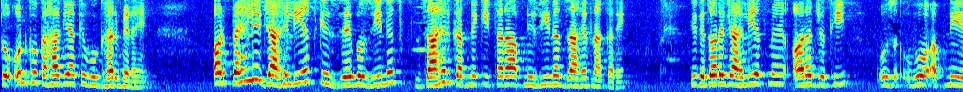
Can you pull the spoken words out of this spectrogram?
تو ان کو کہا گیا کہ وہ گھر میں رہیں۔ اور پہلی جاہلیت کے زیب و زینت ظاہر کرنے کی طرح اپنی زینت ظاہر نہ کریں۔ کیونکہ دور جاہلیت میں عورت جو تھی وہ اپنی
